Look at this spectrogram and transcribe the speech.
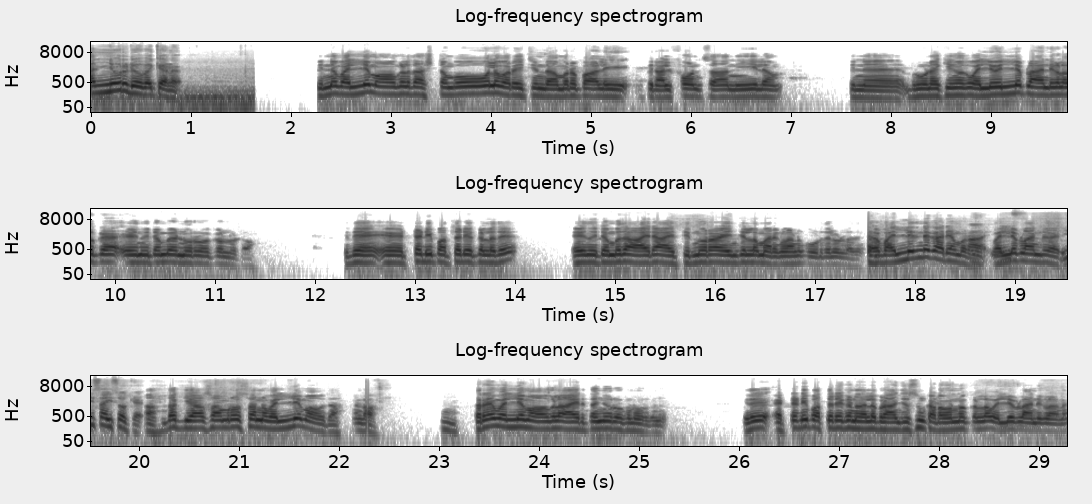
അഞ്ഞൂറ് രൂപയ്ക്കാണ്. പിന്നെ വലിയ മാവുകൾ ഇഷ്ടംപോലെ വെറൈറ്റി ഉണ്ട്. അമരപ്പാളി പിന്നെ അൽഫോൺസ നീലം പിന്നെ ബ്രൂണക്കിങ് ഒക്കെ വലിയ വലിയ പ്ലാന്റുകളൊക്കെ എഴുന്നൂറ്റമ്പത് എണ്ണൂറ് രൂപ ഒക്കെ ഉള്ളൂ കേട്ടോ ഇത് എട്ടടി പത്തടി ഒക്കെ ഉള്ളത്. എഴുന്നൂറ്റമ്പത് ആയിരം ആയിരത്തി ഇരുന്നൂറ് റേഞ്ചുള്ള മരങ്ങളാണ് കൂടുതലുള്ളത്. വലിയതിന്റെ കാര്യം പറഞ്ഞു. വലിയ പ്ലാന്റ് കാര്യം. ഈ സൈസ് ഒക്കെ. ഇതാ ഗ്യാസാമ്രോസ് പറഞ്ഞ വലിയ മാവുതാ കണ്ടോ. ഇത്രയും വലിയ മാവുകൾ ആയിരത്തി അഞ്ഞൂറ് ഒക്കെ കൊടുക്കുന്നത് ഇത് എട്ടടി പത്തടി ഒക്കെ ഉണ്ട്. നല്ല ബ്രാഞ്ചസും കടവണ്ണൊക്കെ ഉള്ള വലിയ പ്ലാന്റുകളാണ്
